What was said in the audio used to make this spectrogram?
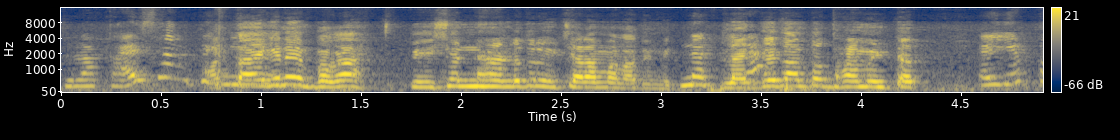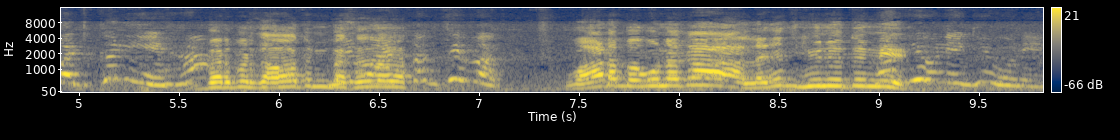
तुला काय सांगते आता आहे की मी? नाही? बघा पेशंट नाही आणलं तर विचारा मला तुम्ही. नक्की? लगेच आणतो दहा मिनिटात. ये पटकन ये हा. बरं बरं जावा तुम्ही मी बसा वाट जावा बघते बघ. वाट बघू नका लगेच घेऊन येतो मी. घेऊन ये घेऊन ये.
